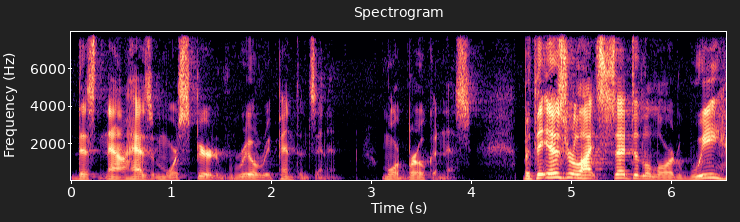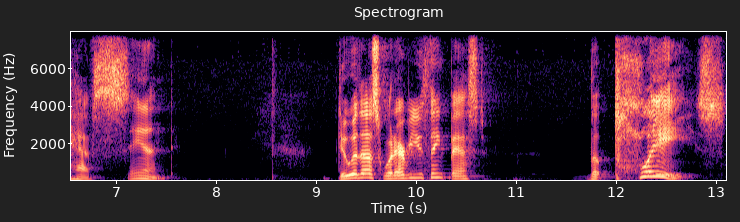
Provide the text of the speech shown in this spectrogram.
this now has more spirit of real repentance in it, more brokenness. But the Israelites said to the Lord, We have sinned. Do with us whatever you think best, but please,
